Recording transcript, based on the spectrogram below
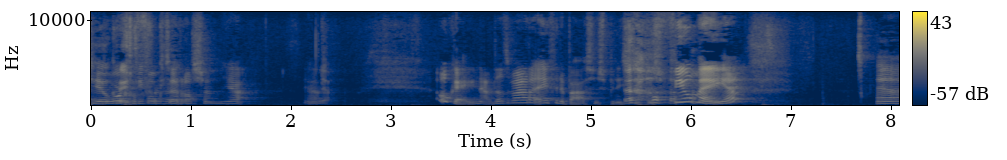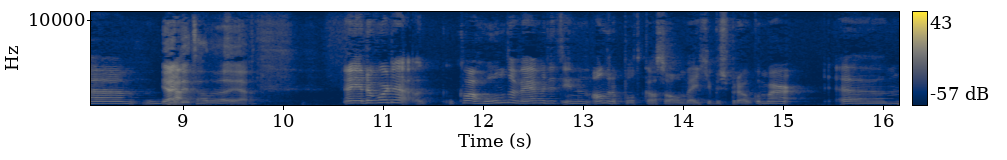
bij doorgefokte rassen. Ja. Ja. Ja. Oké, nou dat waren even de basisprincipes. Viel mee, hè? Ehm, Ja, dit hadden we, ja. Nou ja, er worden qua honden, we hebben dit in een andere podcast al een beetje besproken, maar ehm,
